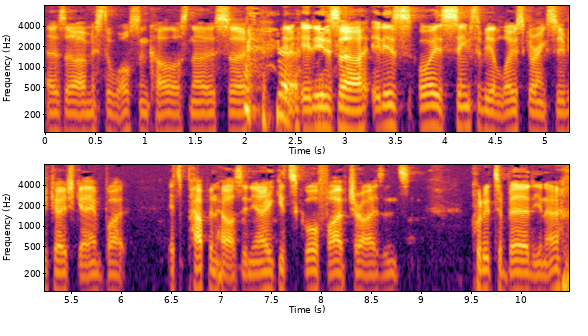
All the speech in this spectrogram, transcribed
as uh, Mr. Wilson Carlos knows. So it, it is. Uh, it is always seems to be a low-scoring Supercoach game, but it's Papenhuyzen. You know, he could score five tries and put it to bed. You know.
